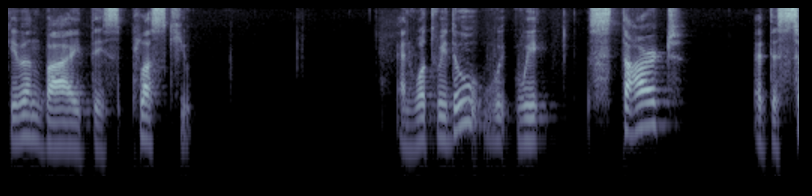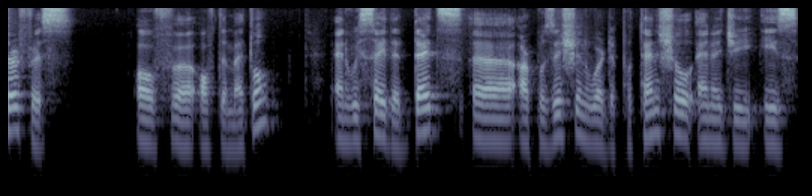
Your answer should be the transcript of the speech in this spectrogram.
given by this plus Q. And what we do, we, we start at the surface of, uh, of the metal, and we say that that's uh, our position where the potential energy is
